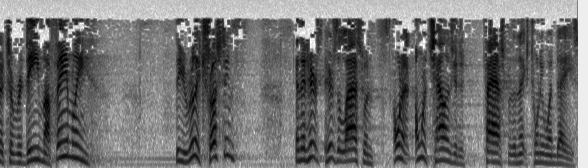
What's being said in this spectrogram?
know, to redeem my family. Do you really trust Him? And then here's, here's the last one. I want to, I want to challenge you to fast for the next 21 days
